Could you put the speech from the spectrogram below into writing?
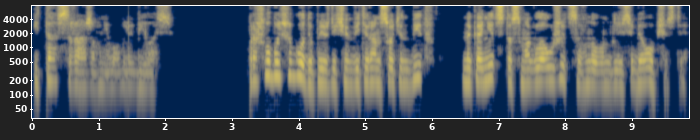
и та сразу в него влюбилась. Прошло больше года, прежде чем ветеран сотен битв наконец-то смогла ужиться в новом для себя обществе.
